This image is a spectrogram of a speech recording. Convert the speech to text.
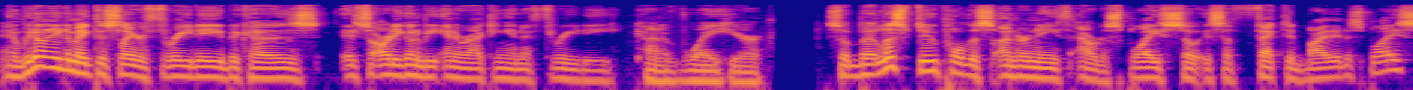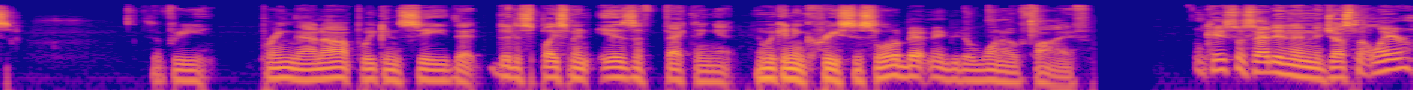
And we don't need to make this layer 3D because it's already going to be interacting in a 3D kind of way here. So, but let's do pull this underneath our displace so it's affected by the displace. So if we bring that up, we can see that the displacement is affecting it. And we can increase this a little bit, maybe to 105. Okay, so let's add in an adjustment layer.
